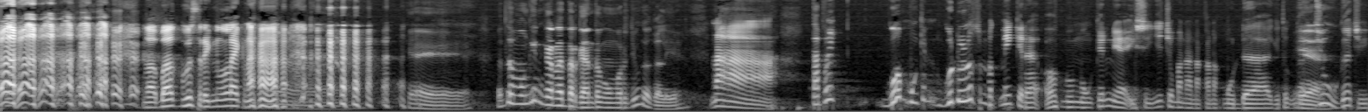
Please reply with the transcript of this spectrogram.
nggak bagus, sering lag. Nah, Ya, ya, ya. Itu mungkin karena tergantung umur juga kali ya. nah, tapi gue mungkin gue dulu sempat mikir ya, oh mungkin ya isinya cuma anak-anak muda gitu, nggak Iya. juga cuy.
